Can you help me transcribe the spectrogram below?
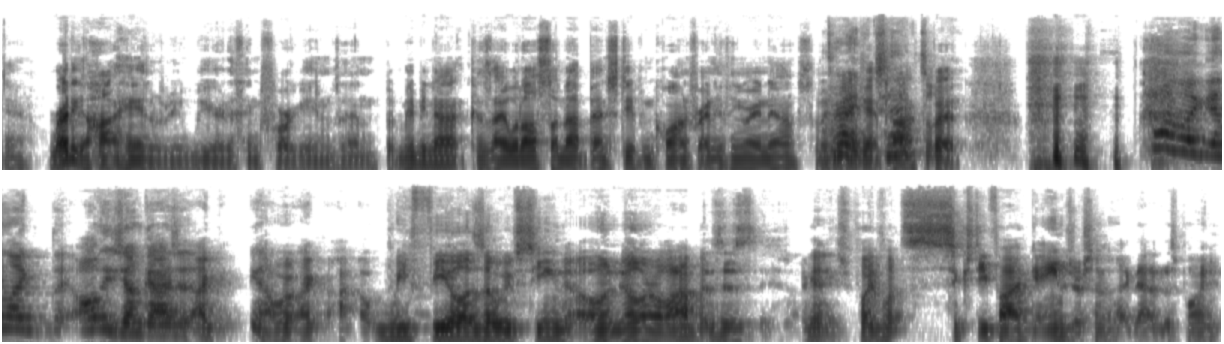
Yeah, riding a hot hand would be weird. I think four games in, but maybe not because I would also not bench Steven Kwan for anything right now. So maybe I can't exactly. talk. But Well, like and like all these young guys, like you know, like we feel as though we've seen Owen Miller a lot, but this is again he's played what sixty five games or something like that at this point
